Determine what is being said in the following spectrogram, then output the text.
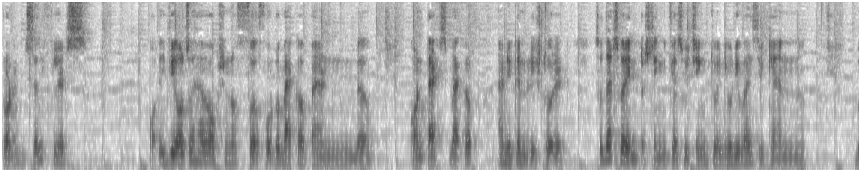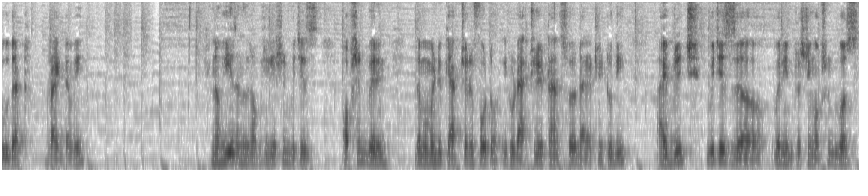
product itself. Let's we also have option of uh, photo backup and uh, contacts backup and you can restore it. So that's very interesting. If you're switching to a new device you can do that right away. Now here's another application which is option wherein the moment you capture a photo it would actually transfer directly to the iBridge which is a very interesting option because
